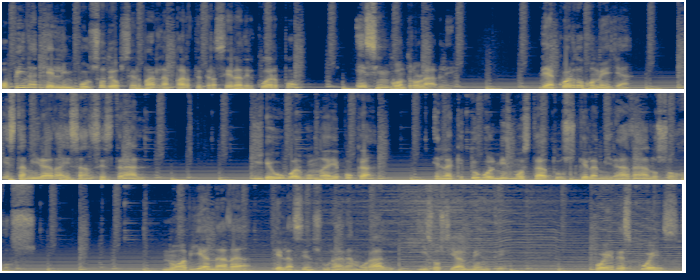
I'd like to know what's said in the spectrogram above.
opina que el impulso de observar la parte trasera del cuerpo es incontrolable. De acuerdo con ella, esta mirada es ancestral y que hubo alguna época en la que tuvo el mismo estatus que la mirada a los ojos. No había nada que la censurara moral y socialmente. Fue después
